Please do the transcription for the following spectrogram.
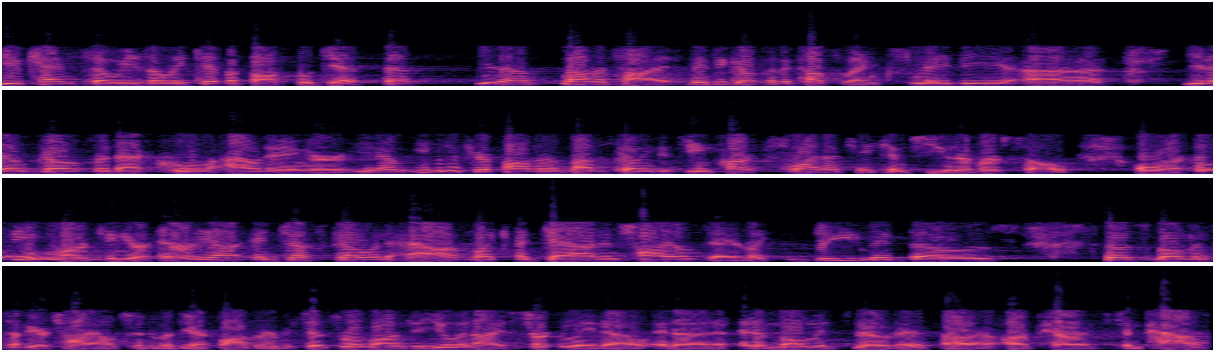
You can so easily give a thoughtful gift that, you know, not a tie. Maybe go for the cufflinks. Maybe, uh, you know, go for that cool outing. Or, you know, even if your father loves going to theme parks, why not take him to Universal or a theme park in your area and just go and have like a dad and child day? Like relive those those moments of your childhood with your father because Rolonda, you and I certainly know in a in a moment's notice our, our parents can pass.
